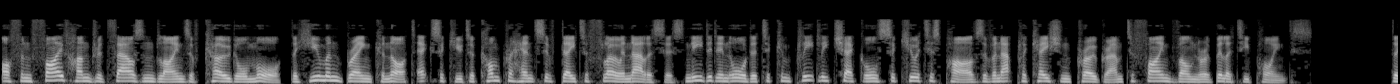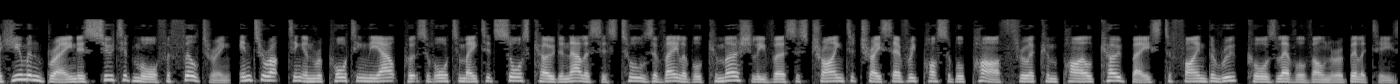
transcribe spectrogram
often 500,000 lines of code or more, the human brain cannot execute a comprehensive data flow analysis needed in order to completely check all circuitous paths of an application program to find vulnerability points. The human brain is suited more for filtering, interrupting and reporting the outputs of automated source code analysis tools available commercially versus trying to trace every possible path through a compiled codebase to find the root cause level vulnerabilities.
